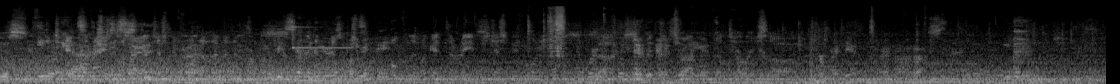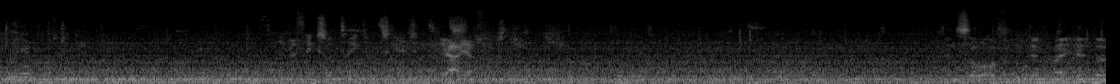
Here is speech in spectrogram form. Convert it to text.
Just. Every seven years schedules. Ja, ja. And so often that I had uh,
